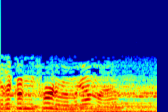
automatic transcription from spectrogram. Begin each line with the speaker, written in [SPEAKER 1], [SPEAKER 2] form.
[SPEAKER 1] Queria que alguém me informasse, mas não é mais.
